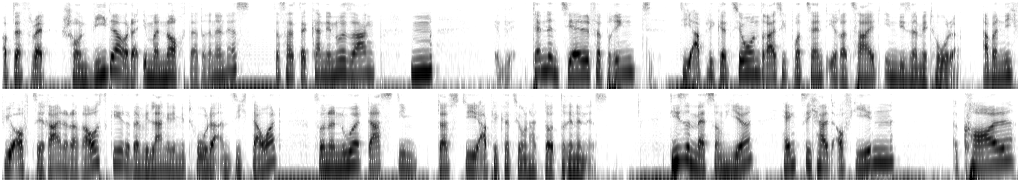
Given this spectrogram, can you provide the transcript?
ob der Thread schon wieder oder immer noch da drinnen ist. Das heißt, er kann dir nur sagen, hm, tendenziell verbringt die Applikation 30% ihrer Zeit in dieser Methode. Aber nicht, wie oft sie rein oder raus geht oder wie lange die Methode an sich dauert, sondern nur, dass die, dass die Applikation halt dort drinnen ist. Diese Messung hier hängt sich halt auf jeden Call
